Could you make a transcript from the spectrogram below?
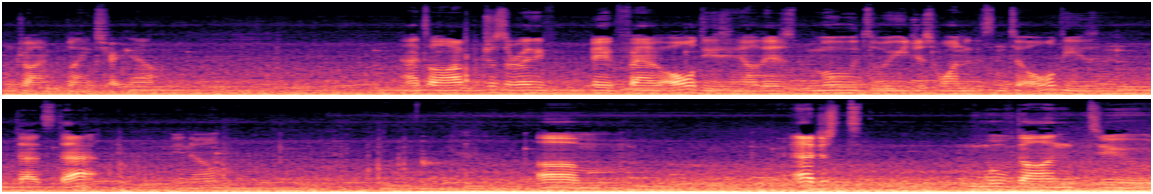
I'm drawing blanks right now. And I told him I'm just a really big fan of oldies. You know, there's moods where you just want to listen to oldies, and that's that. Um, I just moved on to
